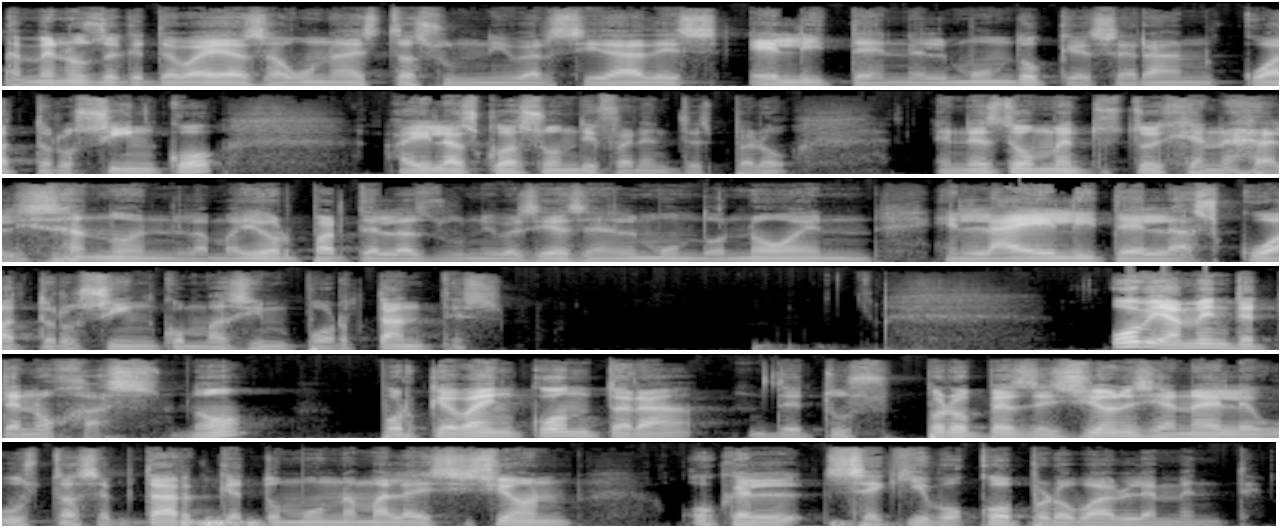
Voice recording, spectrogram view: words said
A menos de que te vayas a una de estas universidades élite en el mundo, que serán cuatro o cinco, ahí las cosas son diferentes. Pero en este momento estoy generalizando en la mayor parte de las universidades en el mundo, no en, en la élite de las cuatro o cinco más importantes. Obviamente te enojas, ¿no? Porque va en contra de tus propias decisiones y a nadie le gusta aceptar que tomó una mala decisión o que se equivocó probablemente.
